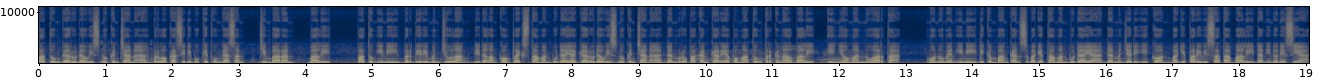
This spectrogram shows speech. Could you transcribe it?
Patung Garuda Wisnu Kencana berlokasi di Bukit Unggasan, Jimbaran, Bali. Patung ini berdiri menjulang di dalam kompleks Taman Budaya Garuda Wisnu Kencana dan merupakan karya pematung terkenal Bali, Inyoman Nuarta. Monumen ini dikembangkan sebagai taman budaya dan menjadi ikon bagi pariwisata Bali dan Indonesia.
